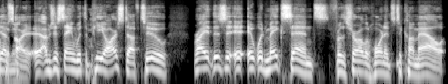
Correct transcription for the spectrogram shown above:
Yeah, sorry. I was just saying with the PR stuff too. Right. This it, it would make sense for the Charlotte Hornets to come out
